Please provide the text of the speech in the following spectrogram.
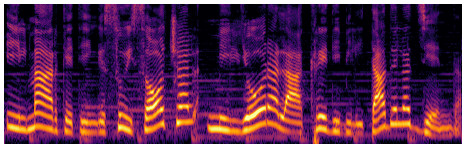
Il marketing sui social migliora la credibilità dell'azienda.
